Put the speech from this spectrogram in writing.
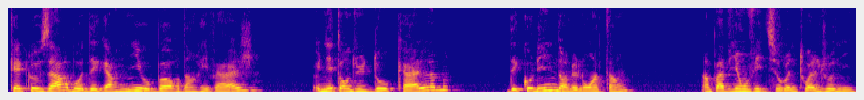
Quelques arbres dégarnis au bord d'un rivage, une étendue d'eau calme, des collines dans le lointain, un pavillon vide sur une toile jaunie.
